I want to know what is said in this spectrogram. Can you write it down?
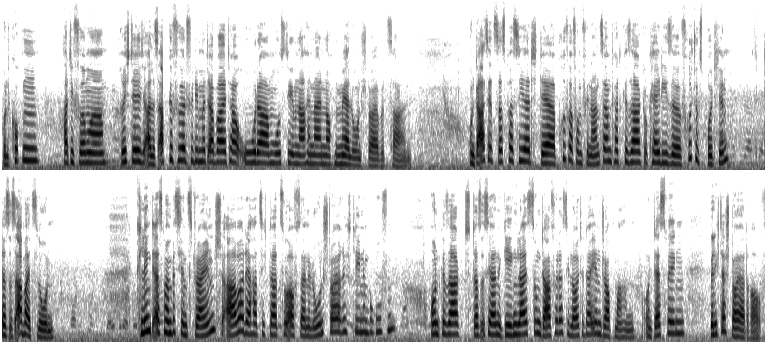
und gucken, hat die Firma richtig alles abgeführt für die Mitarbeiter oder muss die im Nachhinein noch mehr Lohnsteuer bezahlen. Und da ist jetzt das passiert, der Prüfer vom Finanzamt hat gesagt, okay, diese Frühstücksbrötchen, das ist Arbeitslohn. Klingt erstmal ein bisschen strange, aber der hat sich dazu auf seine Lohnsteuerrichtlinien berufen und gesagt, das ist ja eine Gegenleistung dafür, dass die Leute da ihren Job machen. Und deswegen will ich da Steuer drauf.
